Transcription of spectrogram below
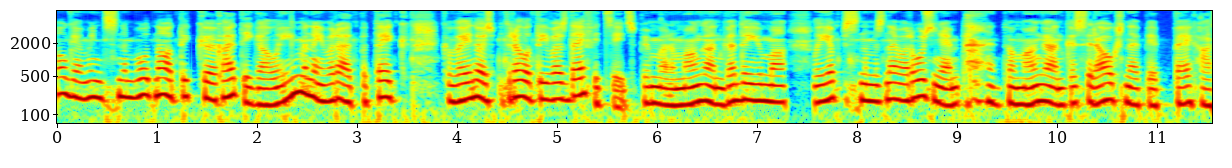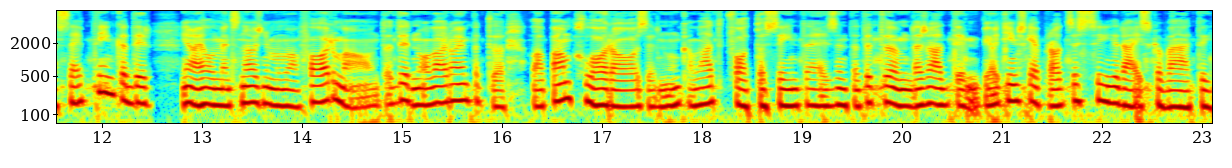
augiem viņas nebūtu nav tik kaitīgā līmenī, varētu pat teikt, ka veidojas pat relatīvais deficīts. Piemēram, mangāna gadījumā liepas nemaz nevar uzņemt to mangānu, kas ir augstnē pie pH 7, kad ir jā, elements neuzņemamā formā, un tad ir novērojama pat uh, lapām chloroze, nu, kā vēta fotosintēze. Tad, tad um, dažādi bioķīmiskie procesi ir aizkavēti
